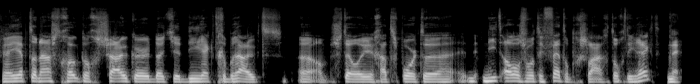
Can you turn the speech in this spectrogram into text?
Ja, je hebt daarnaast toch ook nog suiker dat je direct gebruikt. Uh, stel je gaat sporten. Niet alles wordt in vet opgeslagen, toch direct? Nee,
